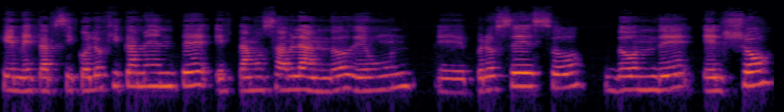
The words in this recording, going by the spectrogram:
que metapsicológicamente estamos hablando de un eh, proceso donde el yo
